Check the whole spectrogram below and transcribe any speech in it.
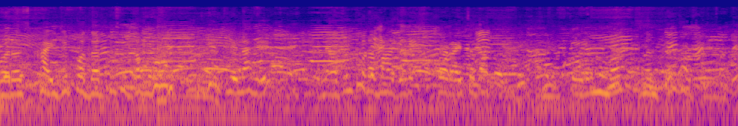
बरंच खायचे पदार्थ सुद्धा भरपूर घेतलेला आहे. आणि अजून थोडा बाजार करायचा बाकी मग नंतर हॉटेलमध्ये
